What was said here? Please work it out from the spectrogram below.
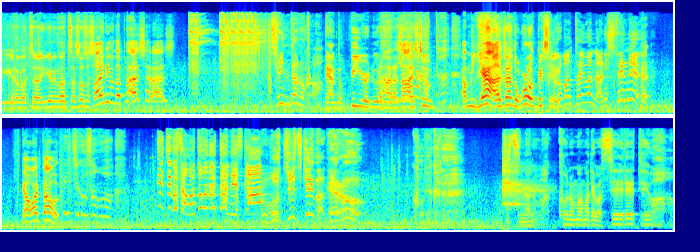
You're gonna go to you're gonna go to society with that pass at us? Damn the fear in Urahara's eyes too. I mean yeah, it's not the world basically. yeah, wiped out. Ichigo-san ちごさんはいちごさんはどうなのはこのままでは精霊帝は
